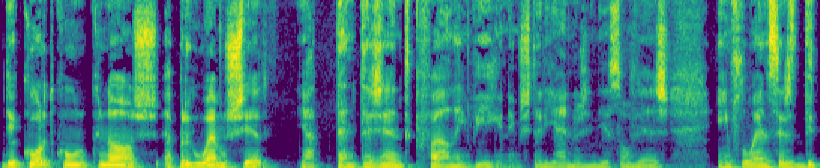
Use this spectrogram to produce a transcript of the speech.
de acordo com o que nós apregoamos ser, e há tanta gente que fala em vegan, em vegetariano, hoje em dia só vês influencers de,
